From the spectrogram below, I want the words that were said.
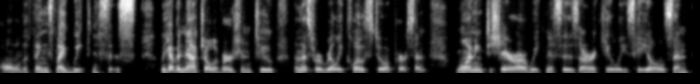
all the things, my weaknesses. We have a natural aversion to, unless we're really close to a person, wanting to share our weaknesses, our Achilles heels, and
